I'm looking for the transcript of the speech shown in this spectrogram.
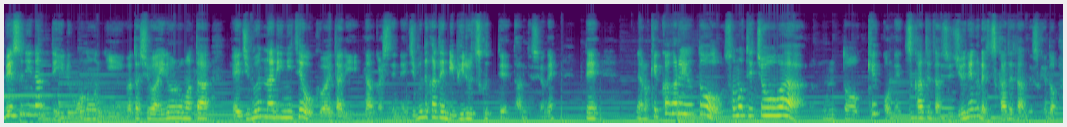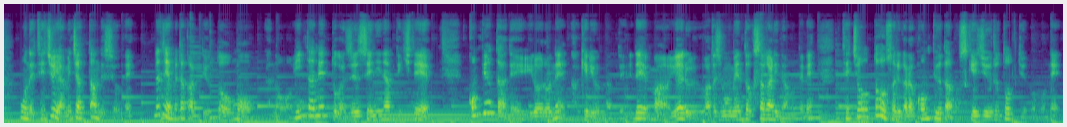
ベースになっているものに、私はいろいろまた、えー、自分なりに手を加えたりなんかしてね、自分で勝手にリフィル作ってたんですよね。で、あの結果から言うと、その手帳は、と、結構ね、使ってたんですよ。10年ぐらい使ってたんですけど、もうね、手帳やめちゃったんですよね。なぜやめたかっていうと、もう、あの、インターネットが前線になってきて、コンピューターでいろいろね、書けるようになって、で、まあ、いわゆる私もめんどくさがりなのでね、手帳と、それからコンピューターのスケジュールとっていうのもね、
